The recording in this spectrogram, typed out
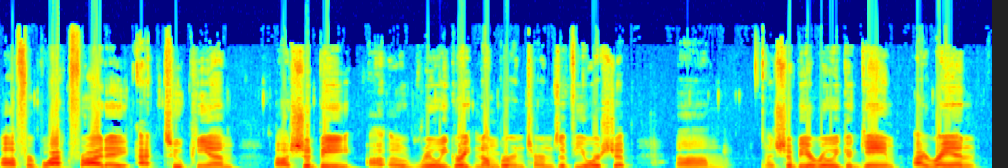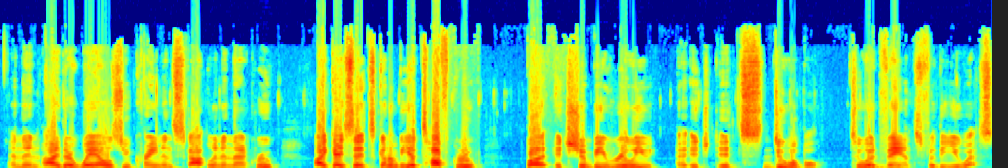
uh, for Black Friday at 2 p.m. Uh, should be a, a, really great number in terms of viewership. Um, it should be a really good game. Iran and then either Wales, Ukraine, and Scotland in that group. Like I said, it's going to be a tough group, but it should be really it, it's doable to advance for the U.S.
